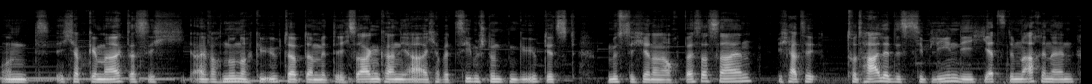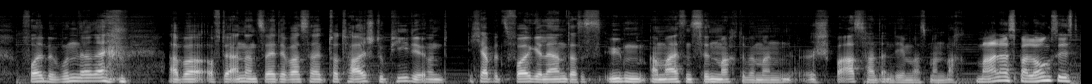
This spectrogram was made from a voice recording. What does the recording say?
und ich habe gemerkt, dass ich einfach nur noch geübt habe, damit ich sagen kann, ja, ich habe jetzt sieben Stunden geübt, jetzt müsste ich ja dann auch besser sein. Ich hatte totale Disziplin, die ich jetzt im Nachhinein voll bewundere. Aber auf der anderen Seite war es halt total stupide und ich habe jetzt voll gelernt, dass das Üben am meisten Sinn macht, wenn man Spaß hat an dem, was man macht. Malers Balance ist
